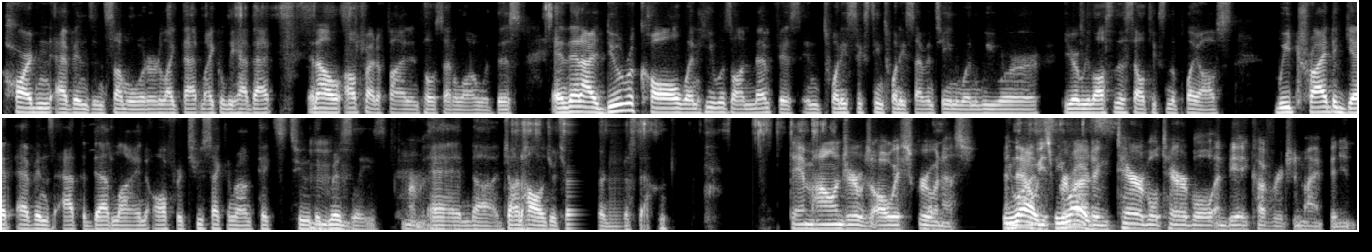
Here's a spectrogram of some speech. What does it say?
Harden, Evans in some order like that. Michael Lee had that, and I'll I'll try to find and post that along with this. And then I do recall when he was on Memphis in 2016, 2017, when we were the year we lost to the Celtics in the playoffs. We tried to get Evans at the deadline, offer two second round picks to the Mhm. Grizzlies, and uh, John Hollinger turned us down. Damn Hollinger was always screwing us. He And now was, he's he providing was. terrible, terrible NBA coverage, in my opinion.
